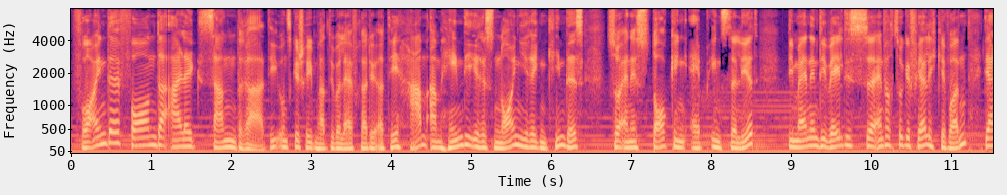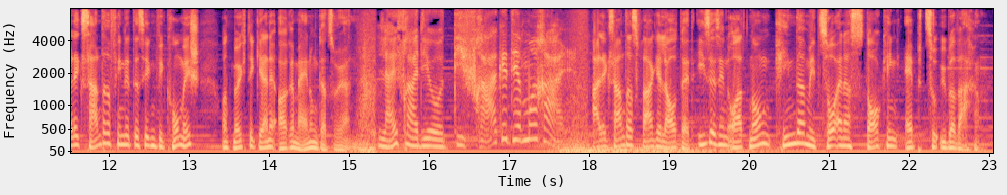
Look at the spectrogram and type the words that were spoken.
Freunde von der Alexandra, die uns geschrieben hat über liveradio.at, haben am Handy ihres neunjährigen Kindes so eine Stalking-App installiert. Die meinen, die Welt ist äh, einfach zu gefährlich geworden. Die Alexandra findet das irgendwie komisch und möchte gerne eure Meinung dazu hören. Live-Radio, die Frage der Moral. Alexandras Frage lautet, ist es in Ordnung, Kinder mit so einer Stalking-App zu überwachen?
